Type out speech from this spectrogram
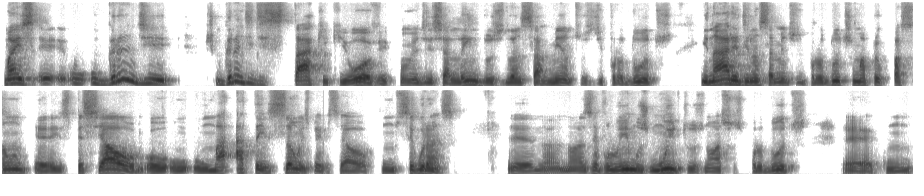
Mas eh, o, o grande o grande destaque que houve, como eu disse, além dos lançamentos de produtos, e na área de lançamentos de produtos, uma preocupação eh, especial ou uma atenção especial com segurança. Eh, nós evoluímos muito os nossos produtos com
